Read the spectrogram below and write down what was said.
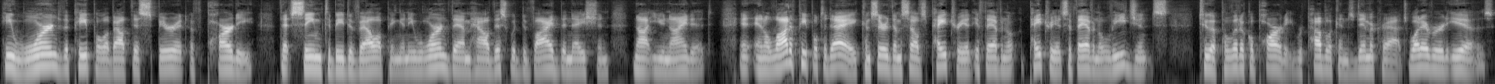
he warned the people about this spirit of party that seemed to be developing. And he warned them how this would divide the nation, not unite it. And, and a lot of people today consider themselves patriot if they have an, patriots if they have an allegiance to a political party, Republicans, Democrats, whatever it is.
